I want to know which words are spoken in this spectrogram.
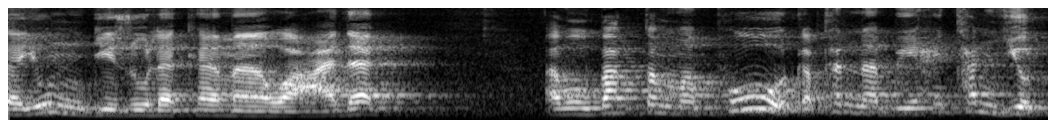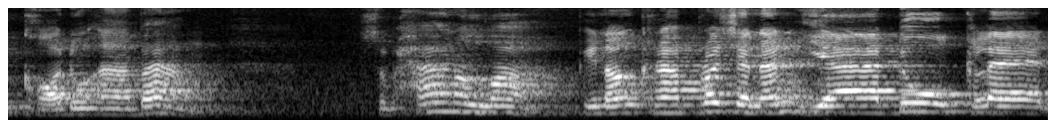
سينجز لك ما وعدك อบูบักต้องมาพูดกับท่านนาบีให้ท่านหยุดขอดุอาบ้างสุบฮานัลลอฮ์พี่น้องครับ เพราะฉะนั้นอย่าดูแคลน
